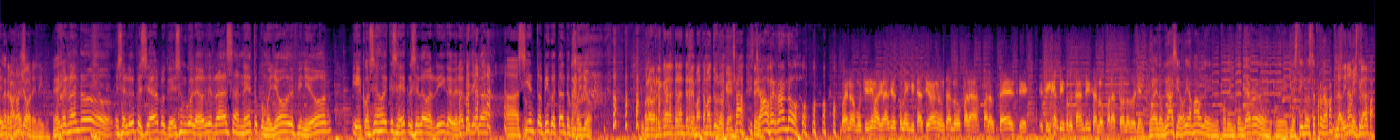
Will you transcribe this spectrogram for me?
Sí, Pero no llore, Leider. Eh, Fernando, me saludo especial porque es un goleador de raza, neto como yo, definidor. Y el consejo es que se deje crecer la barriga y verá que llega a ciento y pico de tanto como yo. Con la barriga grande remata más duro, ¿o ¿qué? Chao, Sí. chao, Fernando. Bueno, muchísimas gracias por la invitación. Un saludo para, para ustedes. Que, que sigan disfrutando y saludo para todos los oyentes. Bueno, gracias, muy amable por entender eh, eh, el estilo de este programa. La es dinámica. estilo pa-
